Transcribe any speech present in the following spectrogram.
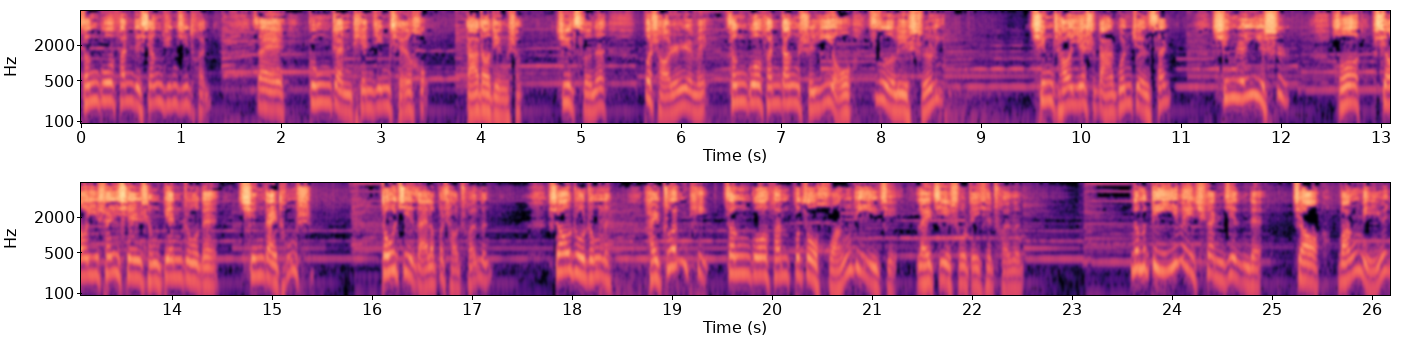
曾国藩的湘军集团在攻占天津前后达到鼎盛。据此呢，不少人认为曾国藩当时已有自立实力。清朝野史大观卷三《清人轶事》和萧一山先生编著的《清代通史》都记载了不少传闻。萧著中呢，还专辟曾国藩不做皇帝一节来记述这些传闻。那么，第一位劝进的叫王敏运，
